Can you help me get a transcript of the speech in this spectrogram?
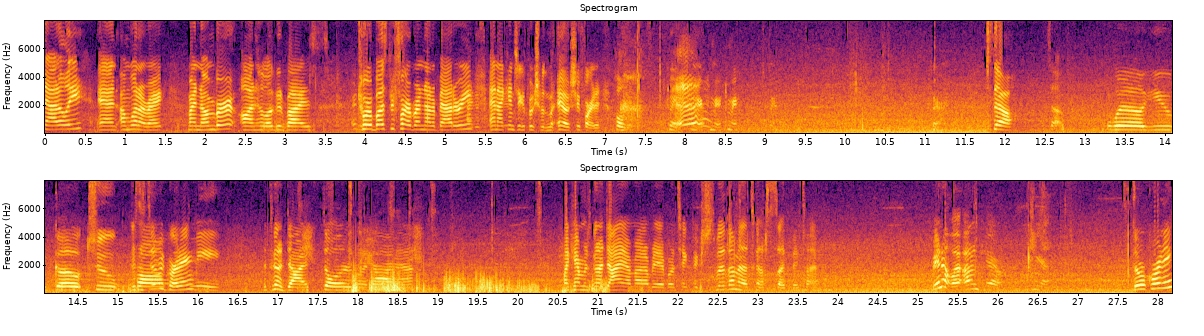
Natalie, and I'm gonna write my number on Hello Goodbyes tour bus before I run out of battery, and I can take a picture with my. Oh, she farted. Hold it. Come here, come here, come here, come here. Come here. So, what's up? Will you go to Is it still recording? me? It's gonna die. It's totally gonna die. My camera's gonna die, and I'm not gonna be able to take pictures with them, and that's gonna suck big time. But you know what? I don't care. Come here. Still recording?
